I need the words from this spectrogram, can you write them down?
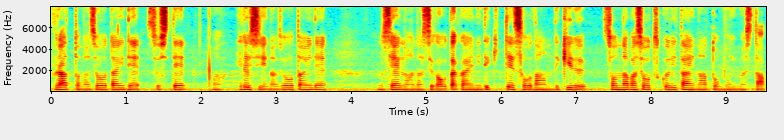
うフラットな状態でそして、まあ、ヘルシーな状態で性の話がお互いにできて相談できるそんな場所を作りたいなと思いました、ま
